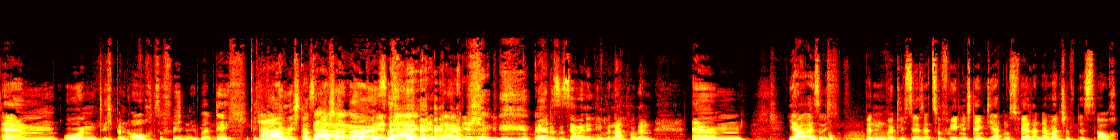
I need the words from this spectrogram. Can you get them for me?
Ähm, und ich bin auch zufrieden über dich. Ich freue mich, dass Ascha da ist. Danke, danke. ja, das ist ja meine liebe Nachbarin. Ähm, ja, also ich bin wirklich sehr, sehr zufrieden. Ich denke, die Atmosphäre in der Mannschaft ist auch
